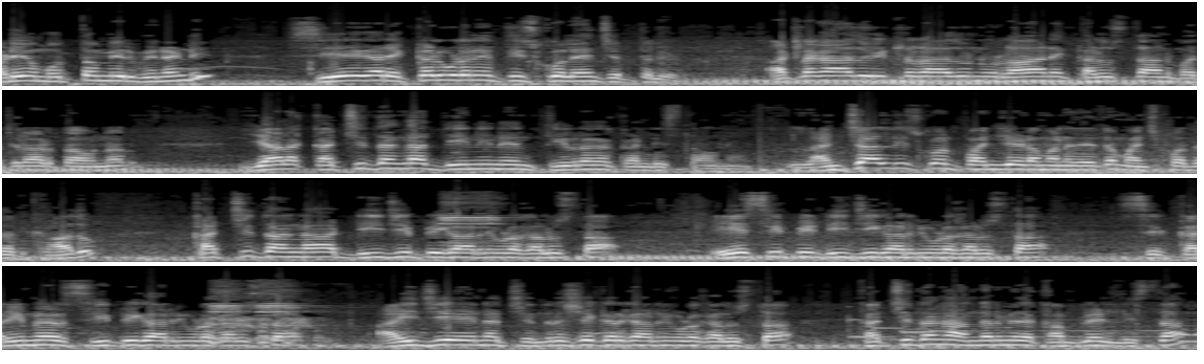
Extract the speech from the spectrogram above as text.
ఆడియో మొత్తం మీరు వినండి సిఐ గారు ఎక్కడ కూడా నేను తీసుకోలే అని చెప్తలేడు. అట్లా కాదు ఇట్లా కాదు నువ్వు రా నేను కలుస్తా అని బతిలాడుతా ఉన్నారు. ఇవాళ ఖచ్చితంగా దీన్ని నేను తీవ్రంగా ఖండిస్తా ఉన్నాను. లంచాలు తీసుకొని పనిచేయడం అనేది అయితే మంచి పద్ధతి కాదు. ఖచ్చితంగా డీజీపీ గారిని కూడా కలుస్తా ఏసీపీ డీజీ గారిని కూడా కలుస్తా సి- కరీంనగర్ సిపి గారిని కూడా కలుస్తా ఐజీ అయిన చంద్రశేఖర్ గారిని కూడా కలుస్తా. ఖచ్చితంగా అందరి మీద కంప్లైంట్లు ఇస్తా.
